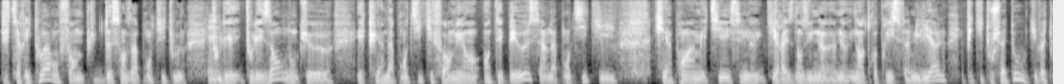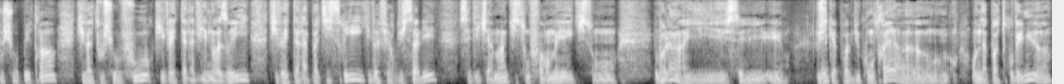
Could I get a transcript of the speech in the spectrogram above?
du territoire, on forme plus de 200 apprentis tous, tous mmh. les tous les ans. Donc, et puis un apprenti qui est formé en, en TPE c'est un apprenti qui qui apprend un métier, qui reste dans une, une, entreprise familiale et puis qui touche à tout, qui va toucher au pétrin, qui va toucher au four, qui va être à la viennoiserie, qui va être à la pâtisserie, qui va faire du salé. C'est des gamins qui sont formés et qui sont voilà. C'est Jusqu'à preuve du contraire, euh, on n'a pas trouvé mieux. Hein.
